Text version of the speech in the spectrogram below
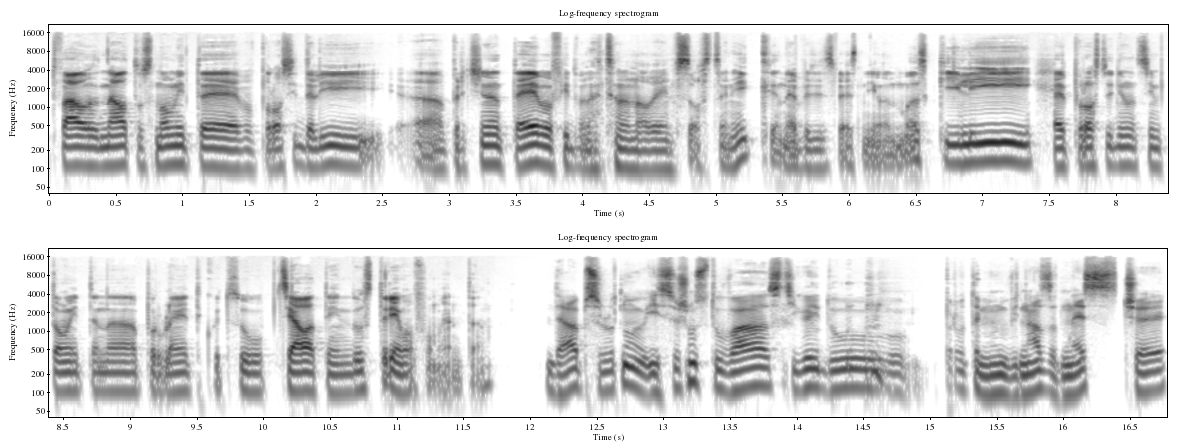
това е една от основните въпроси, дали а, причината е в идването на новия им собственик, небезизвестния Илон Мъск, или е просто един от симптомите на проблемите, които цялата индустрия има в момента. Да, абсолютно. И всъщност това стига и до първата ни новина за днес, че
